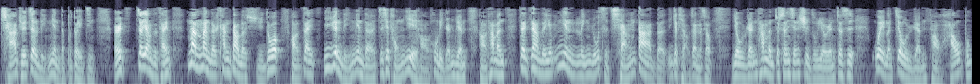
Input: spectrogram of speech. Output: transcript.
察觉这里面的不对劲，而这样子才慢慢的看到了许多好在医院里面的这些同业哈护理人员好他们在这样的一个面临如此强大的一个挑战的时候，有人他们就身先士卒，有人就是为了救人好毫不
